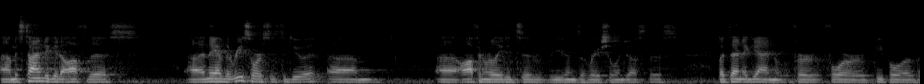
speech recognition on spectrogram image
Um, it's time to get off this, uh, and they have the resources to do it, um, uh, often related to reasons of racial injustice. But then again, for, for people of,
